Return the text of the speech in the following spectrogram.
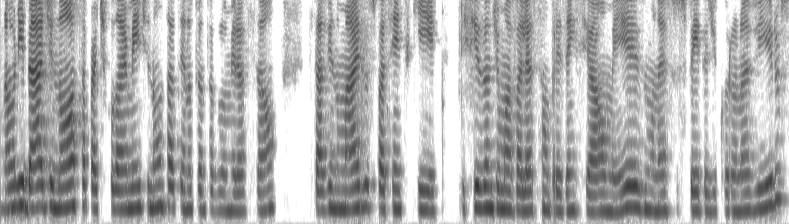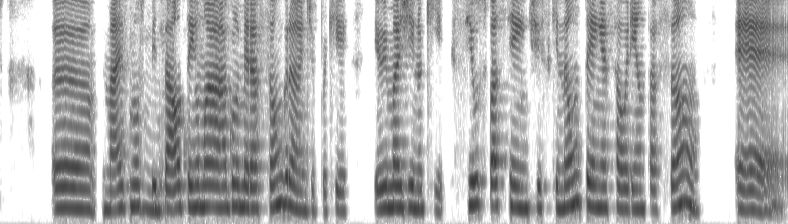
Na unidade nossa, particularmente, não está tendo tanta aglomeração, está vindo mais os pacientes que precisam de uma avaliação presencial mesmo, né, suspeita de coronavírus, Uh, mas no uhum. hospital tem uma aglomeração grande, porque eu imagino que se os pacientes que não têm essa orientação, é,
